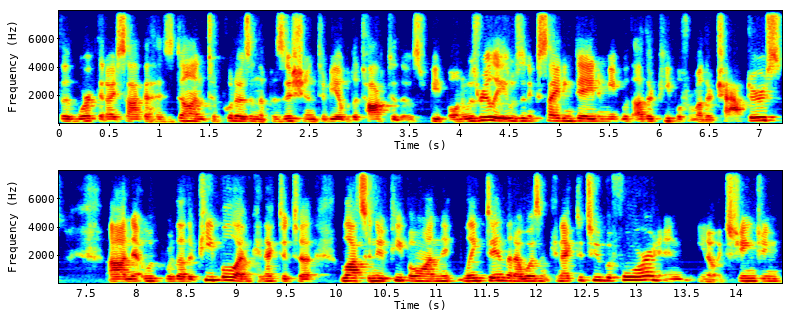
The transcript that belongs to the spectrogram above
the work that ISACA has done to put us in the position to be able to talk to those people. And it was really, it was an exciting day to meet with other people from other chapters uh, network with other people. I'm connected to lots of new people on LinkedIn that I wasn't connected to before, and you know, exchanging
